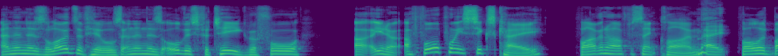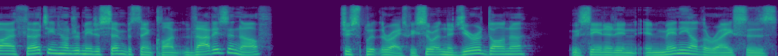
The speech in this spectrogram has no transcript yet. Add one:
And then there's loads of hills. And then there's all this fatigue before, uh, you know, a 4.6K, 5.5% climb, Mate, followed by a 1300 meter 7% climb. That is enough to split the race. We saw it in the Giro Donne. We've seen it in, in many other races.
